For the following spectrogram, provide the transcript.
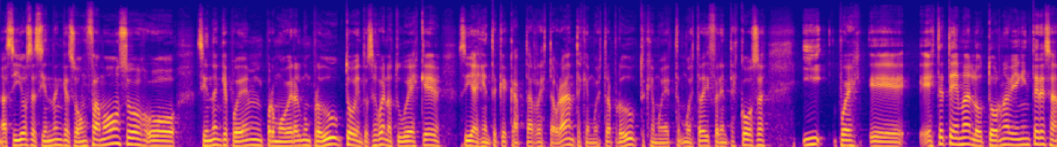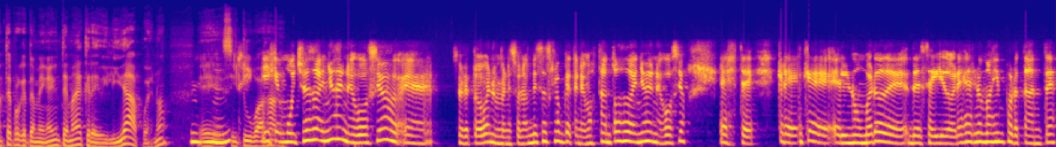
así ellos se sienten que son famosos o sienten que pueden promover algún producto. Entonces, bueno, tú ves que sí, hay gente que capta restaurantes, que muestra productos, que muestra, muestra diferentes cosas. Y pues eh, este tema lo torna bien interesante porque también hay un tema de credibilidad, pues, ¿no? Eh, si tú vas y que muchos dueños de negocios... Eh, sobre todo bueno, en Venezuela en Business Club, que tenemos tantos dueños de negocio, este, creen que el número de, seguidores es lo más importante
